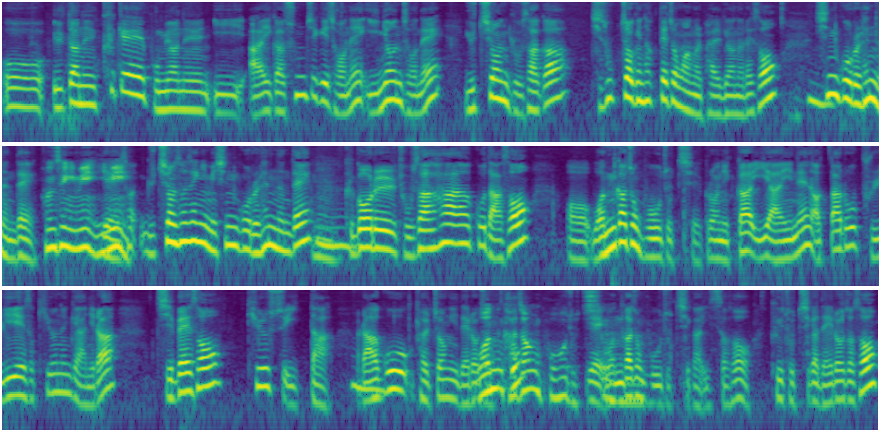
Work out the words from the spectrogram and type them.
어, 일단은 크게 보면은 이 아이가 숨지기 전에 2년 전에 유치원 교사가 지속적인 학대 정황을 발견을 해서 신고를 했는데 선생님이 예, 이미 서- 유치원 선생님이 신고를 했는데 그거를 조사하고 나서 어, 원가정 보호 조치. 그러니까 이 아이는 어, 따로 분리해서 키우는 게 아니라 집에서 키울 수 있다라고 결정이 내려졌고 원 가정 보호 조치. 예, 원가정 보호 조치가 있어서 그 조치가 내려져서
